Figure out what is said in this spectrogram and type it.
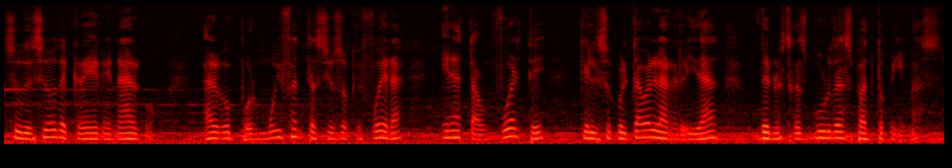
su deseo de creer en algo, algo por muy fantasioso que fuera, era tan fuerte que les ocultaba la realidad de nuestras burdas pantomimas.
